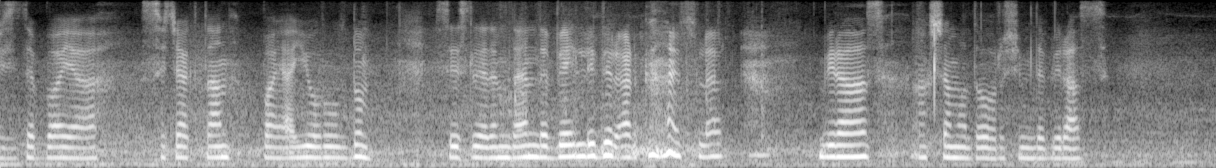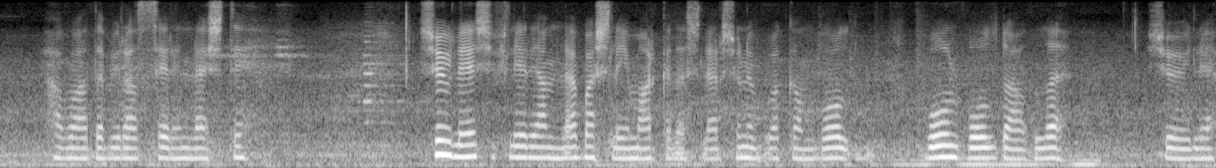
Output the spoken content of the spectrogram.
bizde bayağı sıcaktan bayağı yoruldum. Seslerimden de bellidir arkadaşlar. Biraz akşama doğru şimdi biraz havada biraz serinleşti. Şöyle şiflerimle başlayayım arkadaşlar. Şunu bakın bol bol bol dallı. Şöyle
